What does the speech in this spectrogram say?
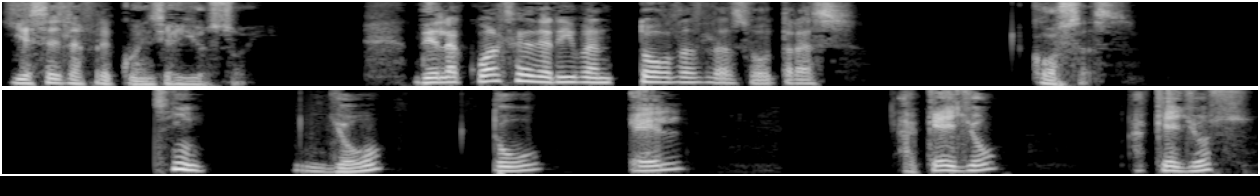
Y esa es la frecuencia yo soy, de la cual se derivan todas las otras cosas. Sí, yo, tú, él, aquello, aquellos,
